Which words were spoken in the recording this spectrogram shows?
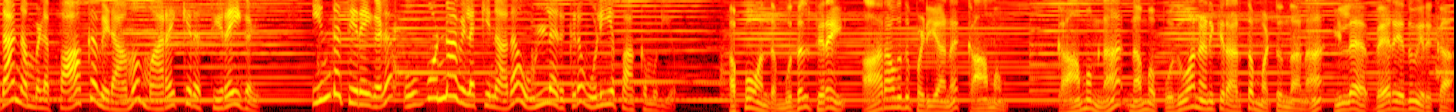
தான் நம்மள பார்க்க விடாம மறைக்கிற திரைகள் இந்த திரைகளை ஒவ்வொன்னா விளக்கினாதான் உள்ள இருக்கிற ஒளிய பார்க்க முடியும். அப்போ அந்த முதல் திரை ஆறாவது படியான காமம். காமம்னா நம்ம பொதுவா நினைக்கிற அர்த்தம் மட்டும்தானா? இல்ல வேற எதுவும் இருக்கா?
